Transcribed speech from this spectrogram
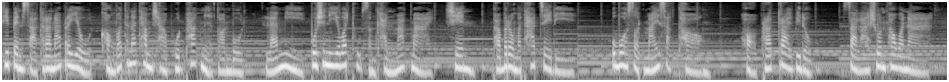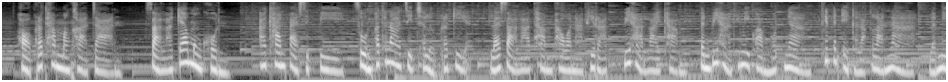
ที่เป็นสาธารณประโยชน์ของวัฒนธรรมชาวพุทธภาคเหนือตอนบน และมีปูชนียวัตถุสำคัญมากมาย เช่น พระบรมธาตุเจดีย์อุโบสถไม้สักทอง หอพระไตรปิฎกศาลาชวนภาวนา หอพระธรรมมังคลาจารย์ศาลาแก้วมงคล อาคาร 80 ปี ศูนย์พัฒนาจิตเฉลิมพระเกียรติ และศาลาธรรมภาวนาพิรัตวิหารลายคำเป็นวิหารที่มีความงดงามที่เป็นเอกลักษณ์ล้านนา และมี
